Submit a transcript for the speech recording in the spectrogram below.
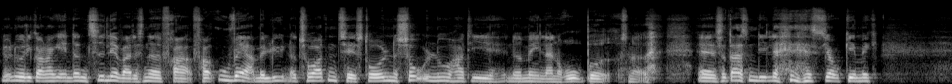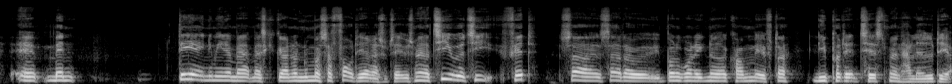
Nu, nu er de godt nok ændret den tidligere, var det sådan noget fra, fra uvær med lyn og torden til strålende sol. Nu har de noget med en eller anden robåd og sådan noget. Øh, så der er sådan en lille sjov gimmick. Øh, men det jeg egentlig mener, man skal gøre, når nu man så får det her resultat. Hvis man har 10 ud af 10, fedt, så, så er der jo i bund og grund ikke noget at komme efter lige på den test, man har lavet der.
